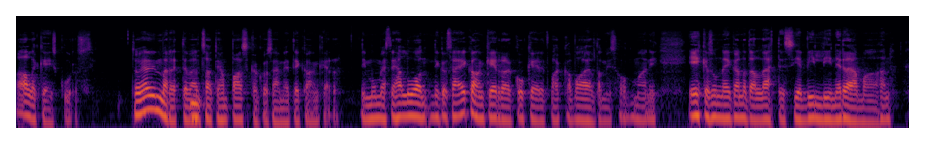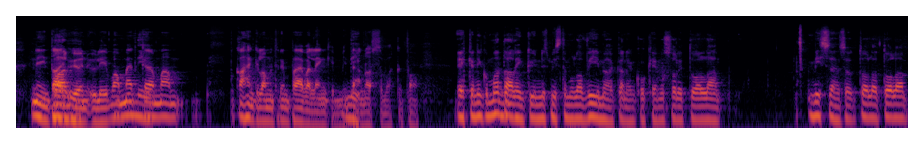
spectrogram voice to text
alkeiskurssi. Se on ihan ymmärrettävää, mm. että sä oot ihan paska, kun sä menet ekan kerran. Niin mun mielestä ihan luon, niin kun sä ekan kerran kokeilet vaikka vaeltamishommaa, niin ehkä sun ei kannata lähteä siihen villiin erämaahan. Niin, tai vaan, yön yli, vaan menet niin. käymään kahden kilometrin päivälenkin, mitä niin. noissa vaikka on. Ehkä niin kuin matalin kynnys, mistä mulla on viimeaikainen kokemus, oli tuolla, missään se on, tuolla, tuolla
